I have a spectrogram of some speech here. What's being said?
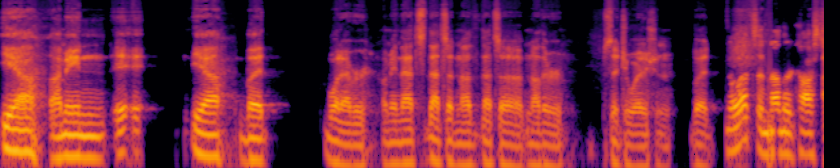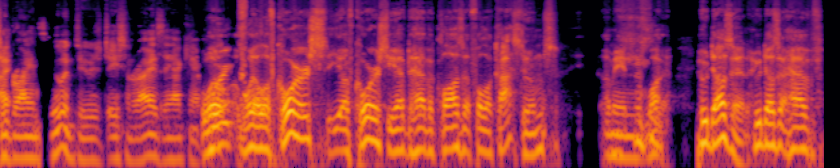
yeah, I mean, it, it- yeah, but whatever. I mean, that's that's another that's another situation. But No, that's another costume I- Brian's doing too. Is Jason Rising? I can't. Well, wait. well, of course, you- of course, you have to have a closet full of costumes. I mean, what? Who doesn't? Who doesn't have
